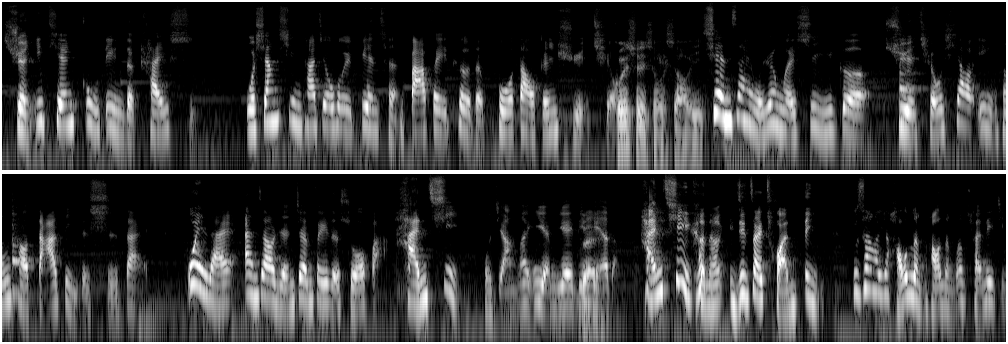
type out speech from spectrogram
选一天固定的开始，我相信它就会变成巴菲特的坡道跟雪球，滚雪球效应。现在我认为是一个雪球效应很好打底的时代。未来按照任正非的说法，寒气，我讲那 EMBA 今天的。寒气可能已经在传递，不知道要好冷好冷的传递紧。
